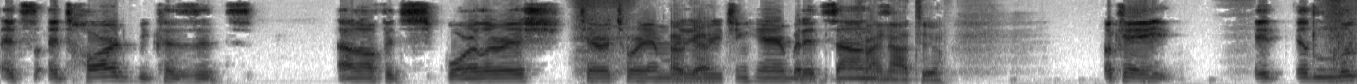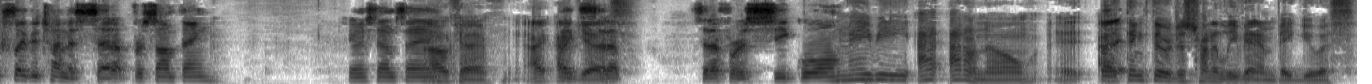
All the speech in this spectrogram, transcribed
it's it's hard because it's I don't know if it's spoilerish territory I'm really Okay. reaching here, but it sounds Try not to. okay. It it looks like they're trying to set up for something. You understand what I'm saying? Okay, I, I Like, set guess Set up for a sequel. maybe I, I don't know. It, I think they were just trying to leave it ambiguous.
